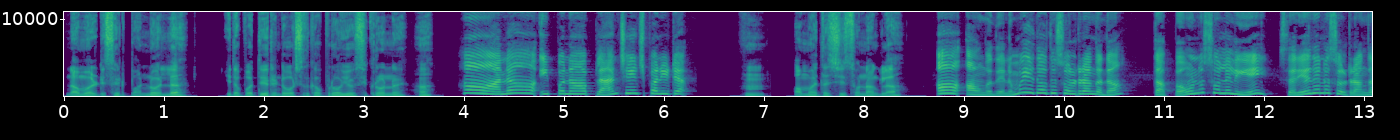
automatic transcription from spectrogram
நாம டிசைட் பண்ணோம் இல்ல இத பத்தி ரெண்டு வருஷத்துக்கு அப்புறம் யோசிக்கிறோன்னு ஆ? ஆ, ஆனா இப்போ நான் பிளான் சேஞ்ச் பண்ணிட்டேன். ம் அம்மா ஏதாச்சும் சொன்னாங்களா? ஆ அவங்க தினமும் ஏதாவது சொல்றாங்க தான் தப்பா ஒன்றும் சொல்லலையே. சரியா தானே சொல்றாங்க?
